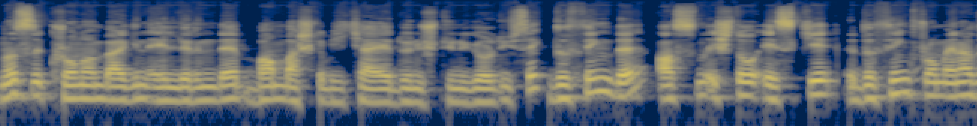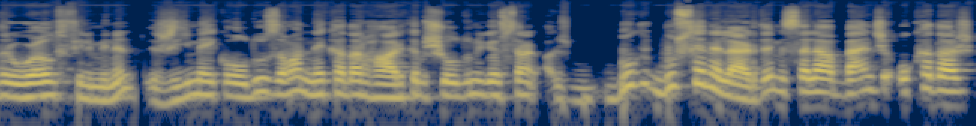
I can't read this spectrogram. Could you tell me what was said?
nasıl Cronenberg'in ellerinde bambaşka bir hikayeye dönüştüğünü gördüysek The Thing de aslında işte o eski The Thing from Another World filminin remake olduğu zaman ne kadar harika bir şey olduğunu gösteren bu, bu senelerde mesela bence o kadar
